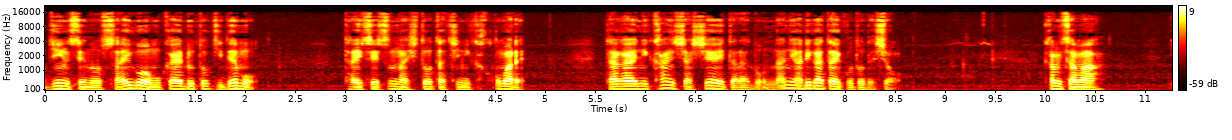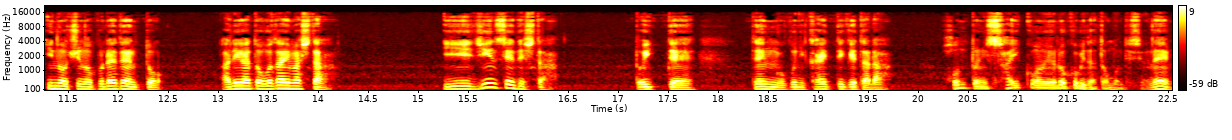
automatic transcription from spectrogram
人生の最後を迎える時でも大切な人たちに囲まれ互いに感謝し合えたらどんなにありがたいことでしょう。神様命のプレゼントありがとうございました。いい人生でした。と言って天国に帰っていけたら本当に最高の喜びだと思うんですよね。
